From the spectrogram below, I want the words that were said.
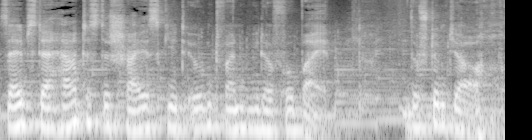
selbst der härteste Scheiß geht irgendwann wieder vorbei. Das stimmt ja auch.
